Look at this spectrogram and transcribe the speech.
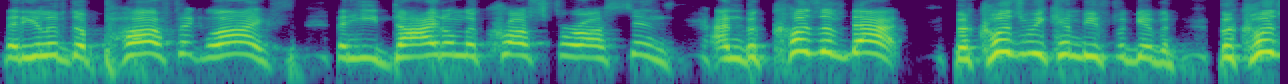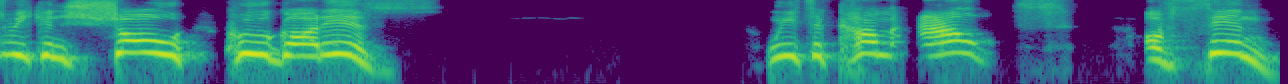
that he lived a perfect life, that he died on the cross for our sins. And because of that, because we can be forgiven, because we can show who God is, we need to come out of sin.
